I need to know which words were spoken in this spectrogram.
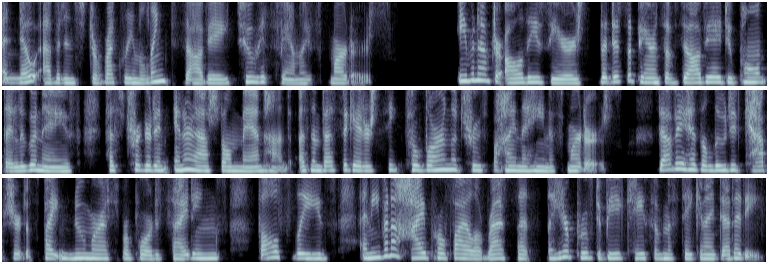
and no evidence directly linked Xavier to his family's murders. Even after all these years, the disappearance of Xavier Dupont de Ligonnès has triggered an international manhunt as investigators seek to learn the truth behind the heinous murders. Xavier has eluded capture despite numerous reported sightings, false leads, and even a high profile arrest that later proved to be a case of mistaken identity.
